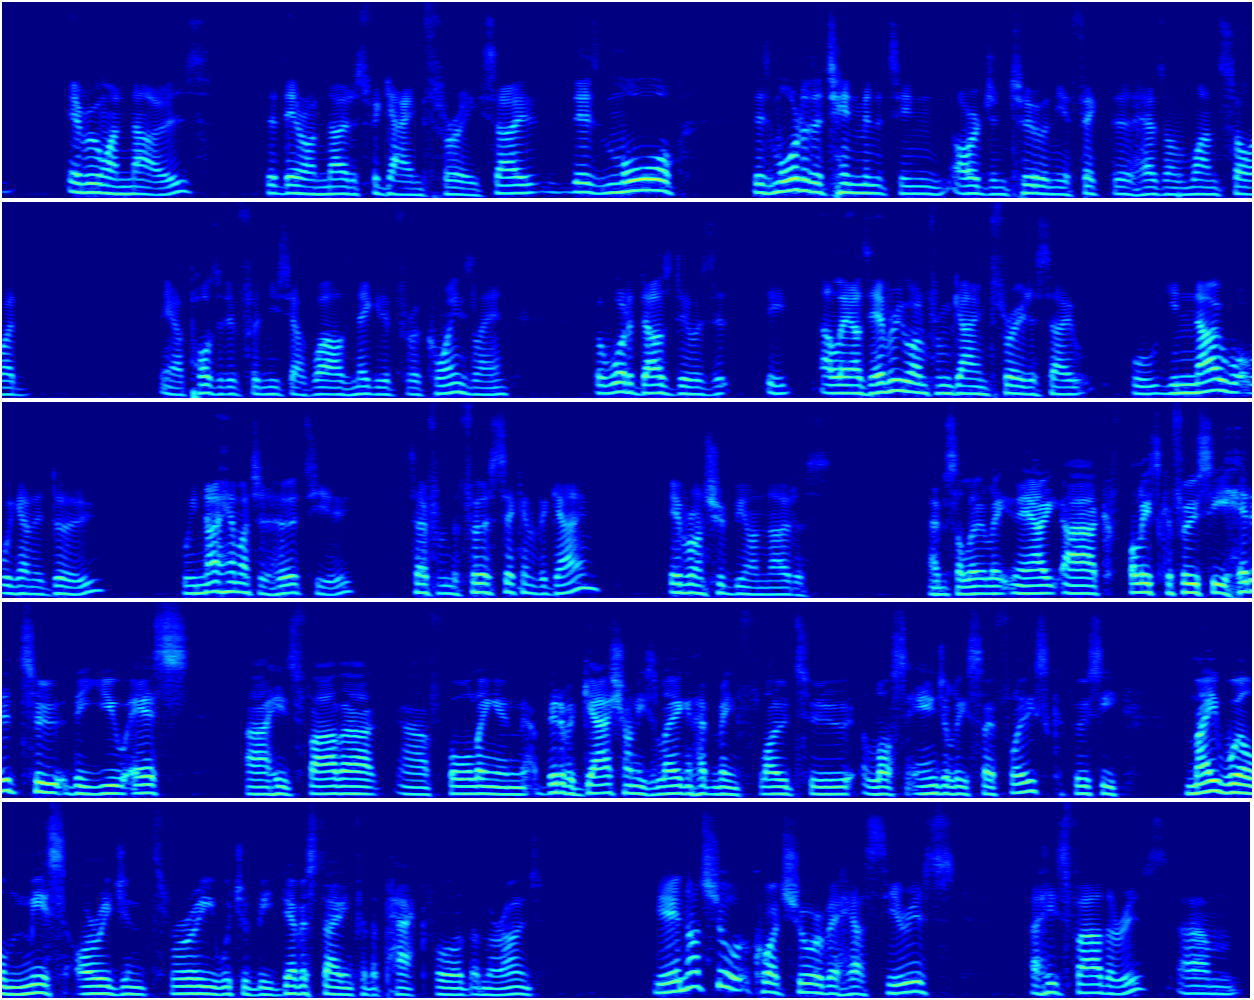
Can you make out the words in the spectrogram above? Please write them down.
everyone knows that they're on notice for game three. So there's more. There's more to the 10 minutes in Origin 2 and the effect that it has on one side you know, positive for New South Wales, negative for Queensland. But what it does do is it, it allows everyone from game three to say, well, you know what we're going to do. We know how much it hurts you. So from the first second of the game, everyone should be on notice. Absolutely. Now, uh, Felise Kaufusi headed to the US. Uh, his father uh, falling and a bit of a gash on his leg and having been flowed to Los Angeles. So Felise Kaufusi may well miss Origin 3, which would be devastating for the pack for the Maroons. Yeah, not sure, quite sure about how serious uh, his father is. Um,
